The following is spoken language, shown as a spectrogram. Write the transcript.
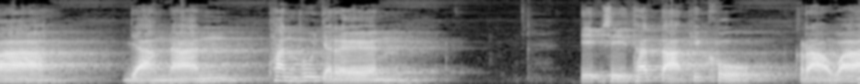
ว่า อย่างนั้นท่านผู้เจริญ อิสิทัตตะภิกขุกล่าวว่า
